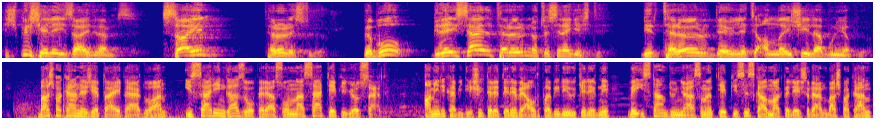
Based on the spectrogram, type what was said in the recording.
hiçbir şeyle izah edilemez. İsrail terör estiriyor ve bu bireysel terörün ötesine geçti. Bir terör devleti anlayışıyla bunu yapıyor. Başbakan Recep Tayyip Erdoğan, İsrail'in Gazze operasyonuna sert tepki gösterdi. Amerika Birleşik Devletleri ve Avrupa Birliği ülkelerini ve İslam dünyasını tepkisiz kalmakla eleştiren başbakan,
